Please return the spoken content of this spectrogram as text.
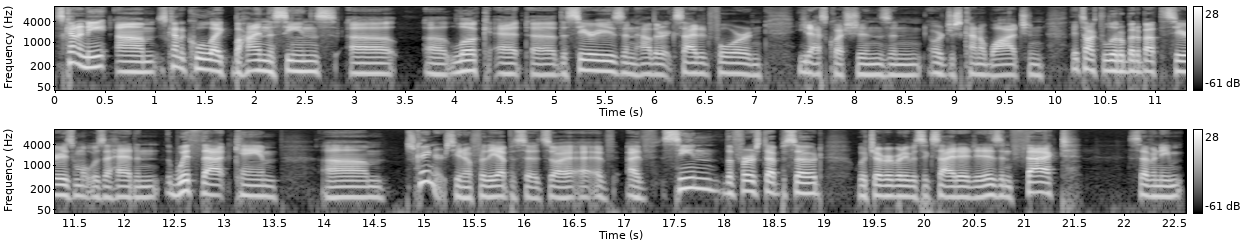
It's kind of neat. Um, it's kind of cool, like behind the scenes. Uh, uh, look at uh, the series and how they're excited for, and you could ask questions and or just kind of watch. And they talked a little bit about the series and what was ahead, and with that came um, screeners, you know, for the episode. So I, I've I've seen the first episode, which everybody was excited. It is in fact seventy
